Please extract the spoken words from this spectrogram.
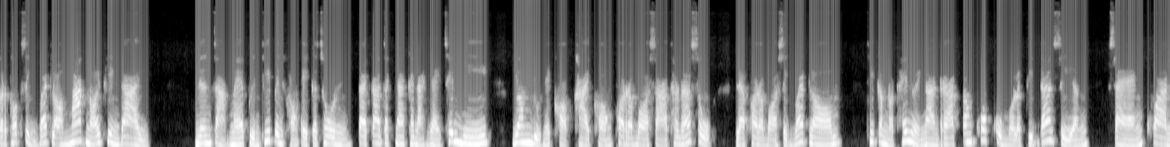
กระทบสิ่งแวดล้อมมากน้อยเพียงใด เนื่องจากแม้พื้นที่เป็นของเอกชน แต่การจัดงานขนาดใหญ่เช่นนี้ ย่อมอยู่ในขอบข่ายของพรบสาธารณสุข และพรบสิ่งแวดล้อม ที่กำหนดให้หน่วยงานรัฐต้องควบคุมมลพิษด้านเสียง แสง ควัน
